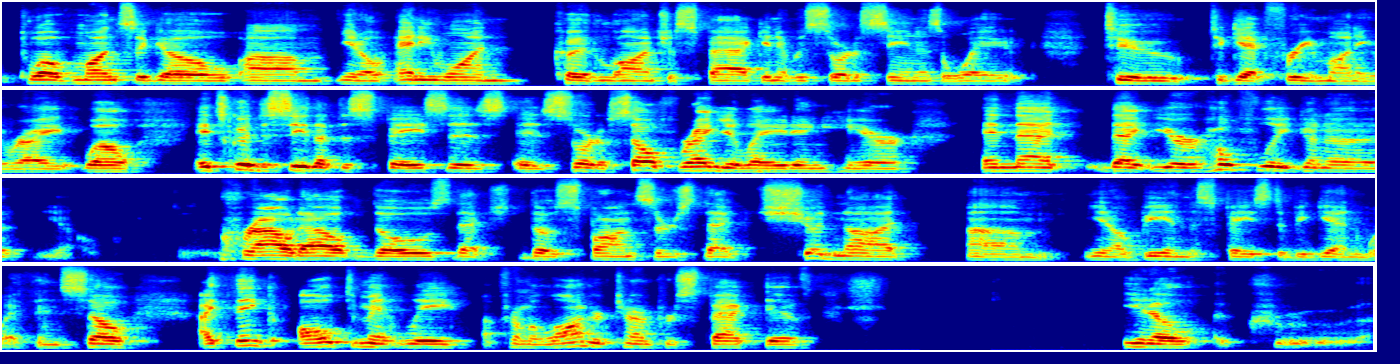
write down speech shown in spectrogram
12 months ago um, you know anyone could launch a SPAC and it was sort of seen as a way to to get free money right? Well it's good to see that the space is is sort of self-regulating here and that that you're hopefully going to you know crowd out those that those sponsors that should not um, you know be in the space to begin with. And so i think ultimately from a longer term perspective you know cr-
